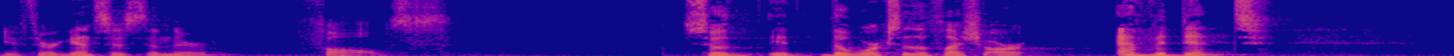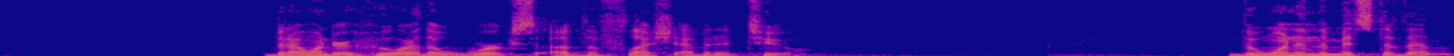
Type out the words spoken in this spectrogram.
if they're against us, then they're false. So it, the works of the flesh are evident. But I wonder who are the works of the flesh evident to? The one in the midst of them?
